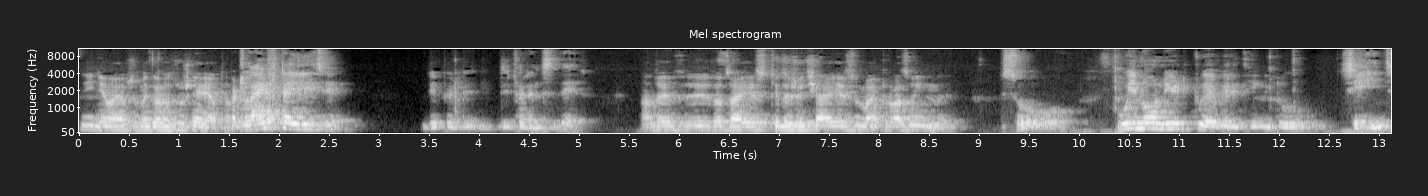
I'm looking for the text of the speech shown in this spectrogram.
I nie ma żadnego rozróżnienia tam. But lifestyle is difference there. Ale rodzaje, stylu życia jest, ma- prowadzą inne. So we no need to everything to change.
